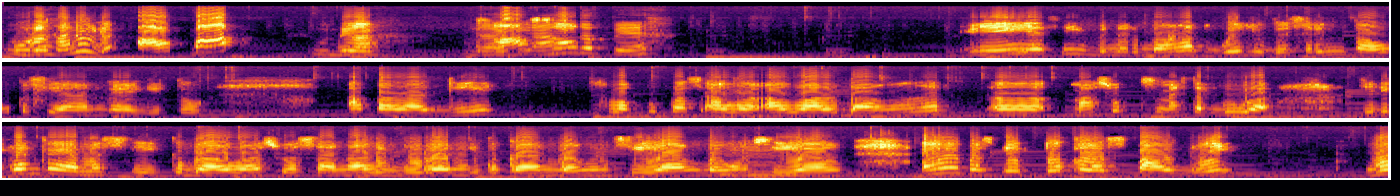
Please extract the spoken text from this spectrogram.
urusannya udah apa? Udah. Udah Masuk. ya. Iya iya sih bener banget. Gue juga sering tahu kesianan kayak gitu. Apalagi waktu pas awal-awal banget eh, masuk semester 2 jadi kan kayak masih ke bawah suasana liburan gitu kan bangun siang bangun Hmm. siang. Eh pas itu kelas pagi gue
